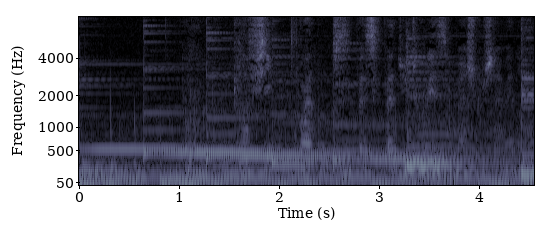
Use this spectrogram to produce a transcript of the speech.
euh, graphiques, quoi. Donc c'est pas, pas du tout les images que j'avais dans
